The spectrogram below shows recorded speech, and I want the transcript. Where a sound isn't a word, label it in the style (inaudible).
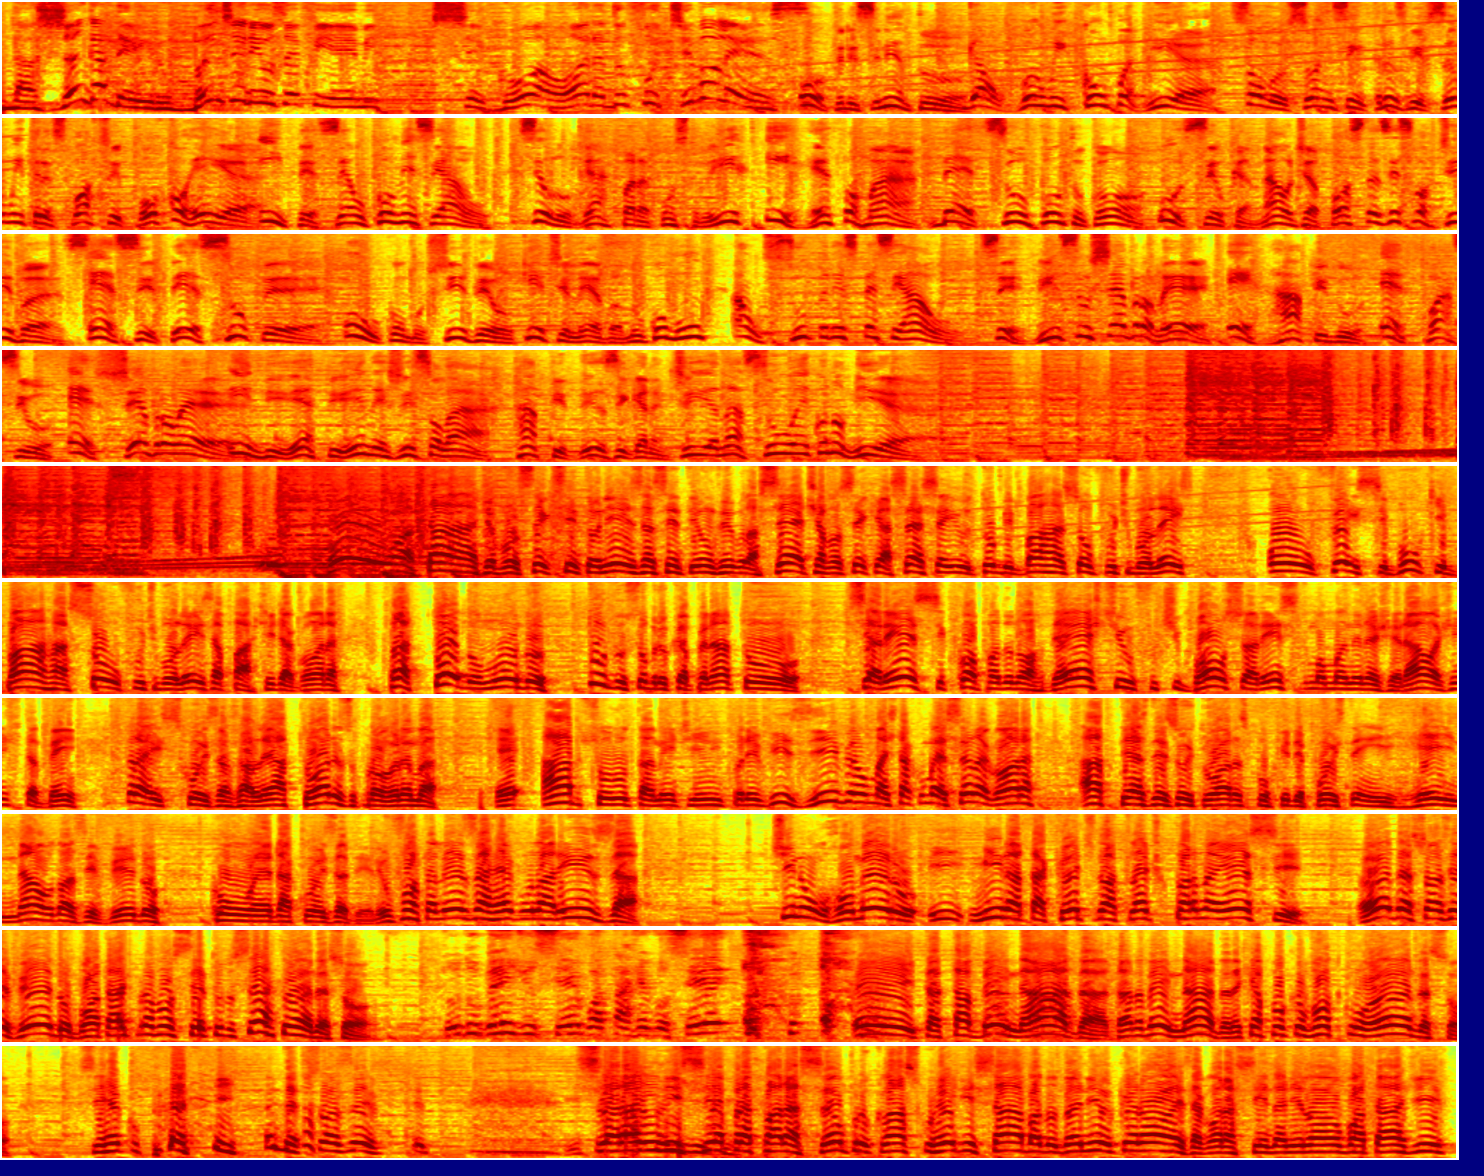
Na Jangadeiro Band News FM, chegou a hora do futebolês. Oferecimento Galvão e Companhia. Soluções em transmissão e transporte por correia. Empecel Comercial. Seu lugar para construir e reformar. Betsul.com. O seu canal de apostas esportivas. SP Super. O combustível que te leva no comum ao super especial. Serviço Chevrolet. É rápido, é fácil, é Chevrolet. MF Energia solar, rapidez e garantia na sua economia. Boa tarde a você que sintoniza 101,7, a você que acessa YouTube barra Sou Futebolês ou Facebook barra Sou Futebolês a partir de agora para todo mundo, tudo sobre o campeonato cearense, Copa do Nordeste, o futebol cearense de uma maneira geral. A gente também traz coisas aleatórias, o programa é absolutamente imprevisível, mas está começando agora até as 18 horas, porque depois tem Reinaldo Azevedo com o É da Coisa dele. O Fortaleza regulariza Tino Romero e mira atacante do Atlético Paranaense. Anderson Azevedo, boa tarde para você, tudo certo, Anderson? Tudo bem, José? Boa tarde a você. (coughs) Eita, tá bem nada, tá bem nada. Daqui a pouco eu volto com o Anderson. Se recupera (laughs) aí, Anderson Azevedo. Ceará inicia a preparação para o clássico Rei de Sábado, Danilo Queiroz. Agora sim, Danilão, boa tarde.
